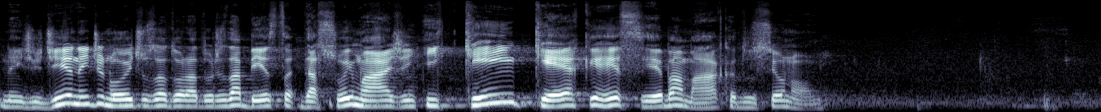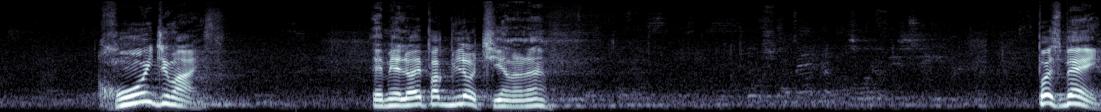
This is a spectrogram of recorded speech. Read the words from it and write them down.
nem de dia nem de noite, os adoradores da besta, da sua imagem e quem quer que receba a marca do seu nome. Ruim demais. É melhor ir para a guilhotina, né? Pois bem,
